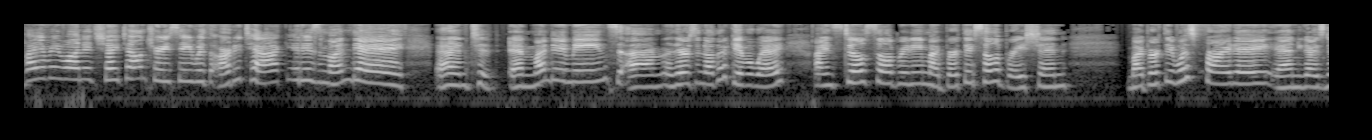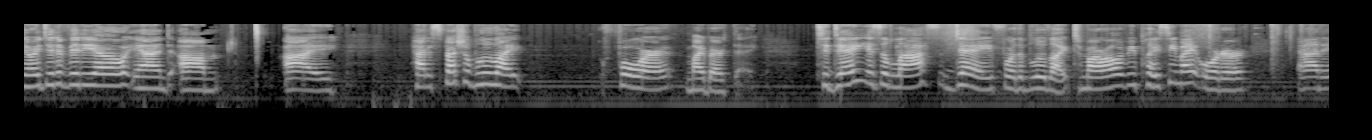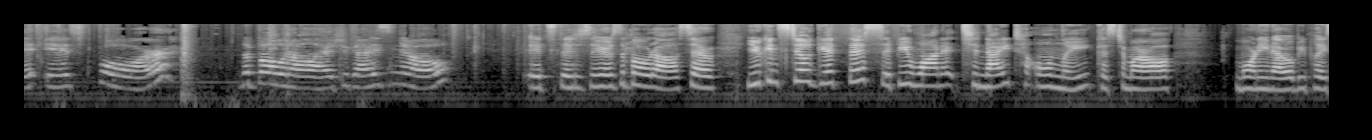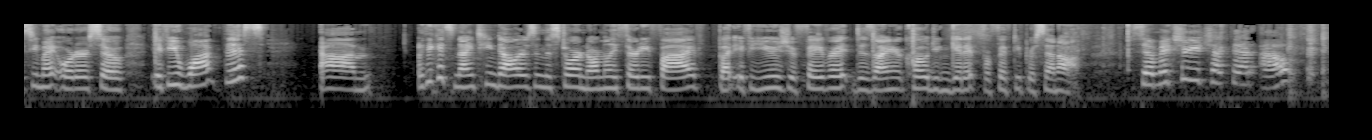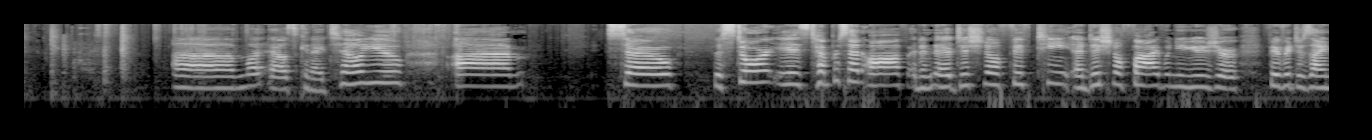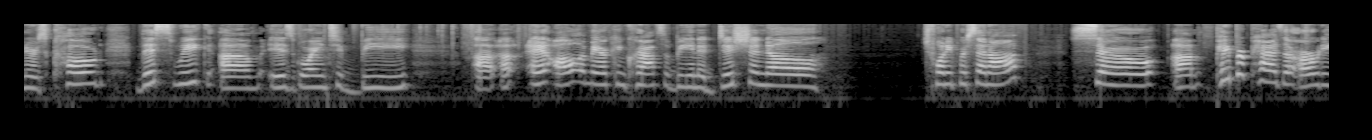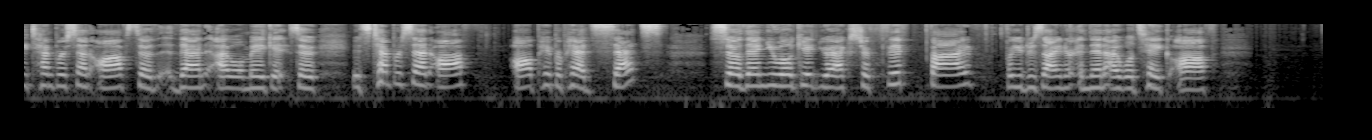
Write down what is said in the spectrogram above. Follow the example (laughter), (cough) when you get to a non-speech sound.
Hi everyone, it's Chi-Town Traci with Art Attack. It is Monday, and to, and Monday means um, there's another giveaway. I'm still celebrating my birthday celebration. My birthday was Friday, and you guys know I did a video, and um, I had a special blue light for my birthday. Today is the last day for the blue light. Tomorrow I'll be placing my order, and it is for the bow doll, as you guys know. It's this, here's the bow doll. So you can still get this if you want it tonight only, because tomorrow morning I will be placing my order. So if you want this, um, I think it's $19 in the store, normally 35 but if you use your favorite designer code, you can get it for 50% off. So make sure you check that out. Um, what else can I tell you? Um, so the store is 10% off and an additional 15 additional 5 when you use your favorite designer's code. This week um, is going to be uh, uh, all American crafts will be an additional 20% off. So um, paper pads are already 10% off. So th- then I will make it so it's 10% off all paper pad sets. So then you will get your extra five for your designer, and then I will take off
